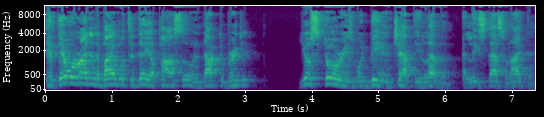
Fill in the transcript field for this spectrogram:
If they were writing the Bible today, Apostle and Dr. Bridget, your stories would be in chapter 11. At least that's what I think.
